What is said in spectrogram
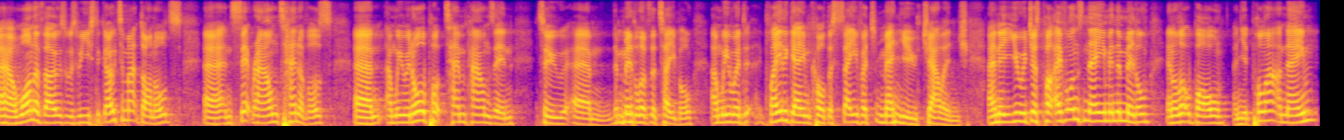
Uh, one of those was we used to go to McDonald's uh, and sit round, 10 of us, um, and we would all put 10 pounds in to um, the middle of the table, and we would play the game called the Saver Menu Challenge. And you would just put everyone's name in the middle in a little bowl, and you'd pull out a name,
